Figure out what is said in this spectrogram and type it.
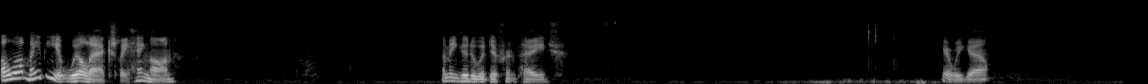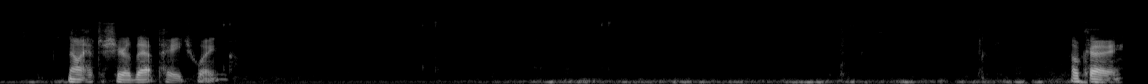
Oh well, maybe it will actually. Hang on. Let me go to a different page. Here we go. Now I have to share that page. Wait. Okay.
